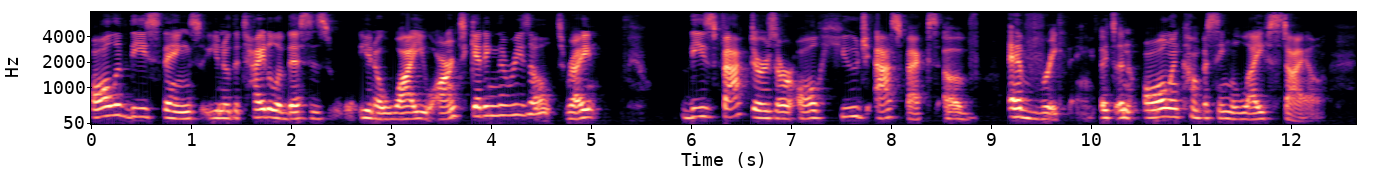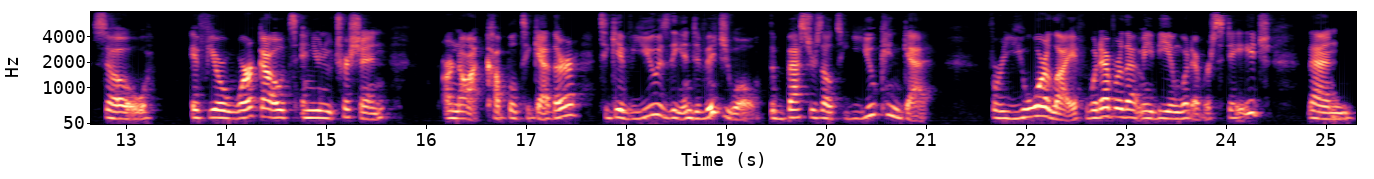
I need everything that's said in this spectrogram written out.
all of these things, you know, the title of this is, you know, why you aren't getting the result, right? These factors are all huge aspects of everything. It's an all encompassing lifestyle. So if your workouts and your nutrition are not coupled together to give you as the individual the best results you can get for your life, whatever that may be in whatever stage, then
